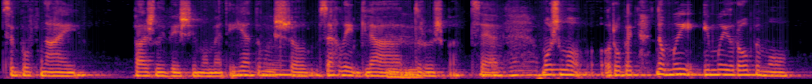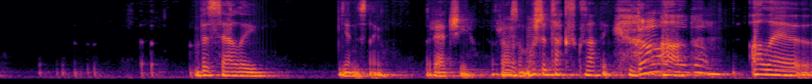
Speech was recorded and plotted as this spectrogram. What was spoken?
це був найважливіший момент. І я думаю, що взагалі для Мгм. дружби це Мгм. можемо робити. Ну, ми, і ми робимо веселі, я не знаю, речі разом, можна так сказати. Да, А, да. Але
